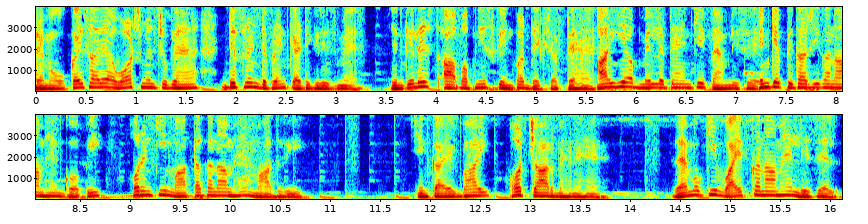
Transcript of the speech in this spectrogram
रेमो को कई सारे अवार्ड्स मिल चुके हैं डिफरेंट डिफरेंट कैटेगरीज में। जिनकी लिस्ट आप अपनी स्क्रीन पर देख सकते हैं। आइए अब मिल लेते हैं इनकी फैमिली से। इनके पिताजी का नाम है गोपी और इनकी माता का नाम है माधवी। इनका एक भाई और चार बहने हैं। रेमो की वाइफ का नाम है लिजेल।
